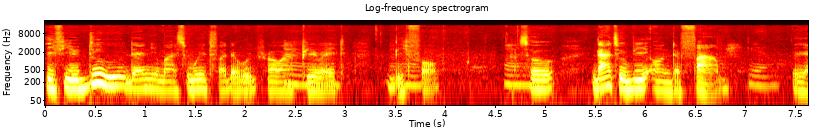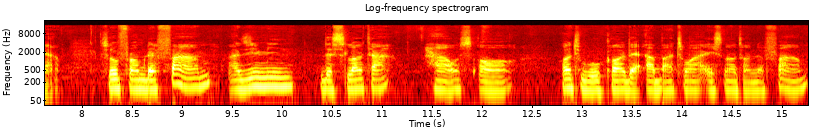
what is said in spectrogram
If you do, then you must wait for the withdrawal Mhm. period Mhm. before. Mhm. So that will be on the farm. Yeah. Yeah. So from the farm, assuming the slaughter house or what we will call the abattoir is not on the farm,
